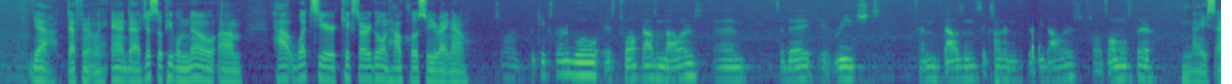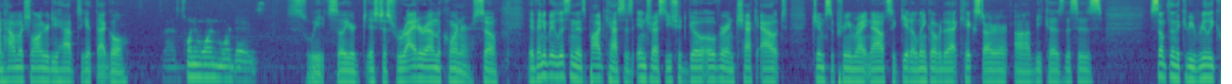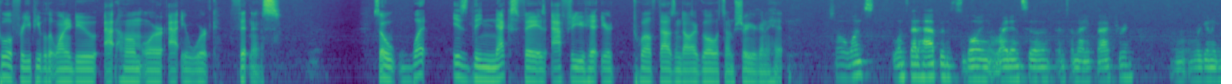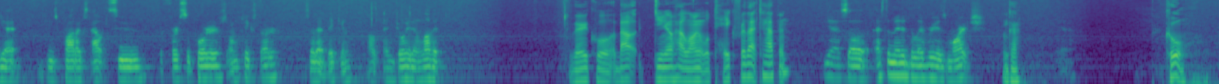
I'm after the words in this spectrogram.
Yeah, definitely. And uh, just so people know, um, how what's your Kickstarter goal and how close are you right now? So the Kickstarter goal is twelve thousand dollars, and today it reached $10,650. So it's almost there. Nice. And how much longer do you have to get that goal? So that's 21 more days. Sweet. So you're it's just right around the corner. So if anybody listening to this podcast is interested, you should go over and check out Gym Supreme right now to get a link over to that Kickstarter uh, because this is something that could be really cool for you people that want to do at home or at your work fitness. So, what is the next phase after you hit your twelve thousand dollar goal, which I'm sure you're going to hit? So once once that happens, it's going right into into manufacturing, and we're going to get these products out to the first supporters on Kickstarter, so that they can enjoy it and love it. Very cool. About do you know how long it will take for that to happen? Yeah, so estimated delivery is March. Okay. Yeah. Cool.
